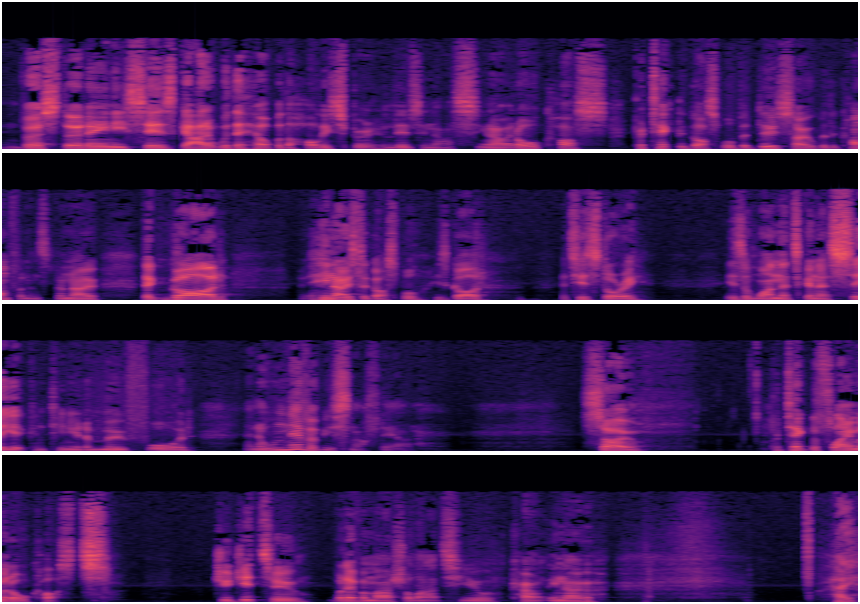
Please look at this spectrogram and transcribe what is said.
In verse 13, he says, Guard it with the help of the Holy Spirit who lives in us. You know, at all costs, protect the gospel, but do so with the confidence to know that God, he knows the gospel, he's God, it's his story, is the one that's going to see it continue to move forward and it will never be snuffed out. So, protect the flame at all costs. Jiu jitsu, whatever martial arts you currently know. Hey,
